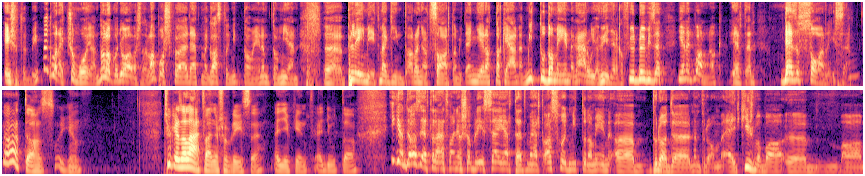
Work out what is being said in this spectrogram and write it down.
és a többi. Meg van egy csomó olyan dolog, hogy olvasod a lapos földet, meg azt, hogy mit tudom én, nem tudom milyen uh, playmate megint aranyat szart, amit ennyire adtak el, meg mit tudom én, meg árulja a hülye gyerek a fürdővizet. Ilyenek vannak, érted? De ez a szar része. Hát az, igen. Csak ez a látványosabb része egyébként egyúttal. Igen, de azért a látványosabb része, érted? Mert az, hogy mit tudom én, uh, tudod, uh, nem tudom, egy kisbaba uh, a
